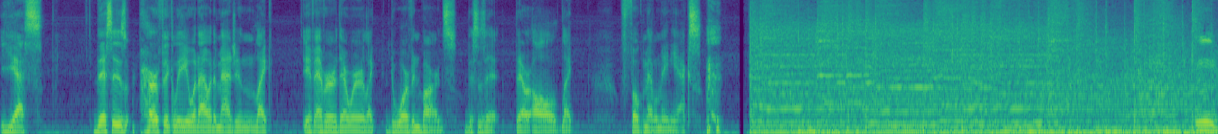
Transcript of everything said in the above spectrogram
Yes. This is perfectly what I would imagine like if ever there were like dwarven bards. This is it. They are all like folk metal maniacs. Mm.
